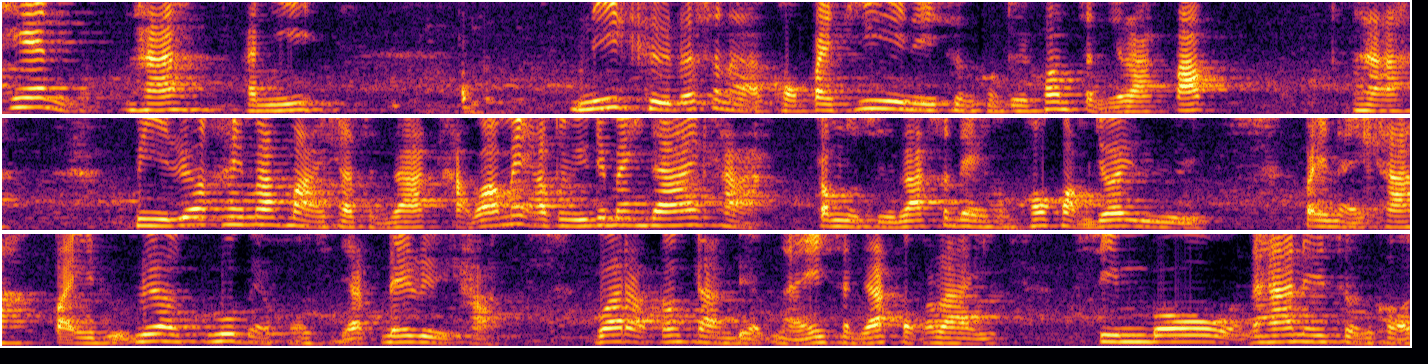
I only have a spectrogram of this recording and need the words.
เช่นนะคะอันนี้นี่คือลักษณะของไปที่ในส่วนของตัวข้อสัญลักษณ์ปั๊บนะคะมีเลือกให้มากมายค่ะสัญลักษณ์ค่ะว่าไม่เอาตรงนี้ได้ไหมได้ค่ะกำหนดสัญลักษณ์แสดงของข้อความย่อยเลย ไปไหนคะไปเลือกรูปแบบของสัญลักษณ์ได้เลยค่ะ ว่าเราต้องการแบบไหนสัญลักษณ์ของอะไรซิมโบลนะคะในส่วนของ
